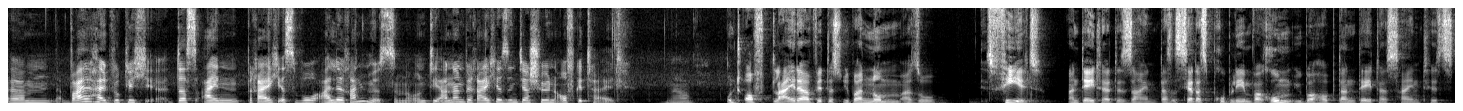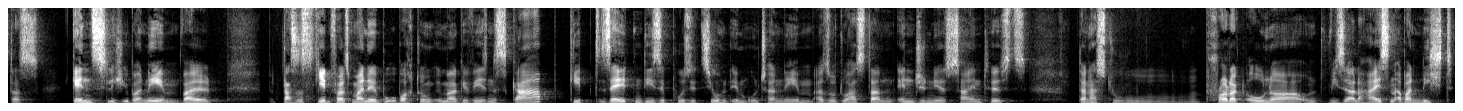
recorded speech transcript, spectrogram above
Ähm, weil halt wirklich das ein Bereich ist, wo alle ran müssen. Und die anderen Bereiche sind ja schön aufgeteilt. Ja. Und oft leider wird es übernommen. Also es fehlt an Data Design. Das ist ja das Problem, warum überhaupt dann Data Scientists das gänzlich übernehmen, weil das ist jedenfalls meine Beobachtung immer gewesen. Es gab, gibt selten diese Position im Unternehmen. Also du hast dann Engineer Scientists, dann hast du Product Owner und wie sie alle heißen, aber nicht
